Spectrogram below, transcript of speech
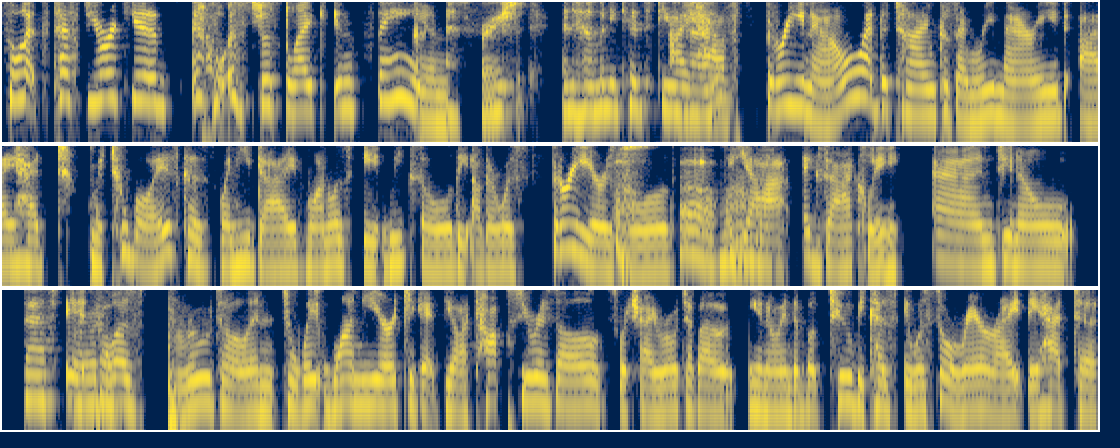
So let's test your kids. It was just like insane. Gracious. And how many kids do you have? I have three now at the time because I'm remarried. I had two, my two boys because when he died, one was eight weeks old, the other was three years oh, old. Oh, mama. Yeah, exactly. And, you know, That's it was brutal. And to wait one year to get the autopsy results, which I wrote about, you know, in the book too, because it was so rare, right? They had to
